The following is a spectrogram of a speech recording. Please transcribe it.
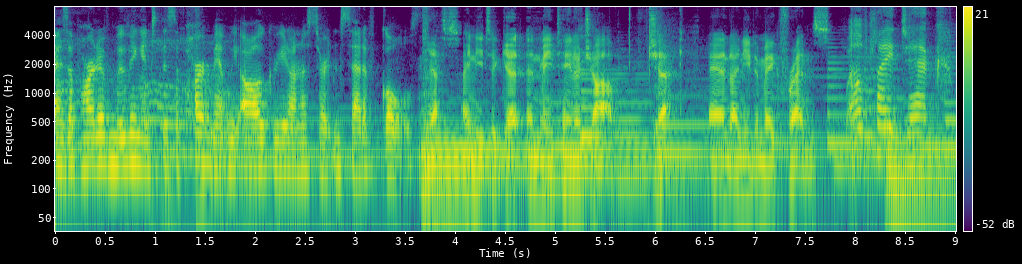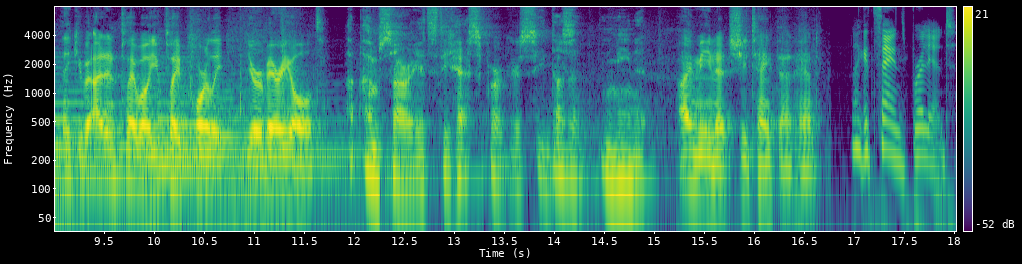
As a part of moving into this apartment, we all agreed on a certain set of goals. Yes, I need to get and maintain a job. Check. And I need to make friends. Well played, Jack. Thank you, but I didn't play well. You played poorly. You're very old. I'm sorry, it's the Asperger's. He doesn't mean it. I mean it. She tanked that hand. Like it sounds brilliant.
